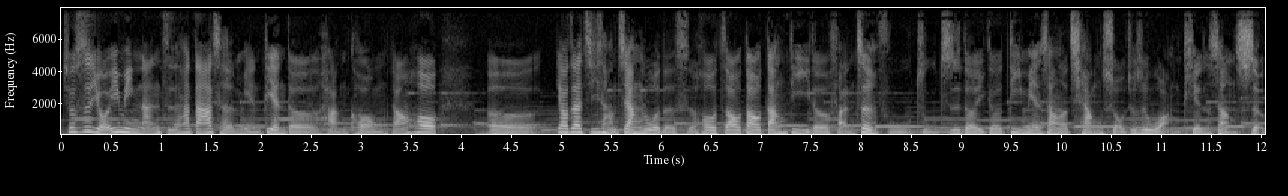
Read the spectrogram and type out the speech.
就是有一名男子，他搭乘缅甸的航空，然后呃要在机场降落的时候，遭到当地的反政府组织的一个地面上的枪手，就是往天上射，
